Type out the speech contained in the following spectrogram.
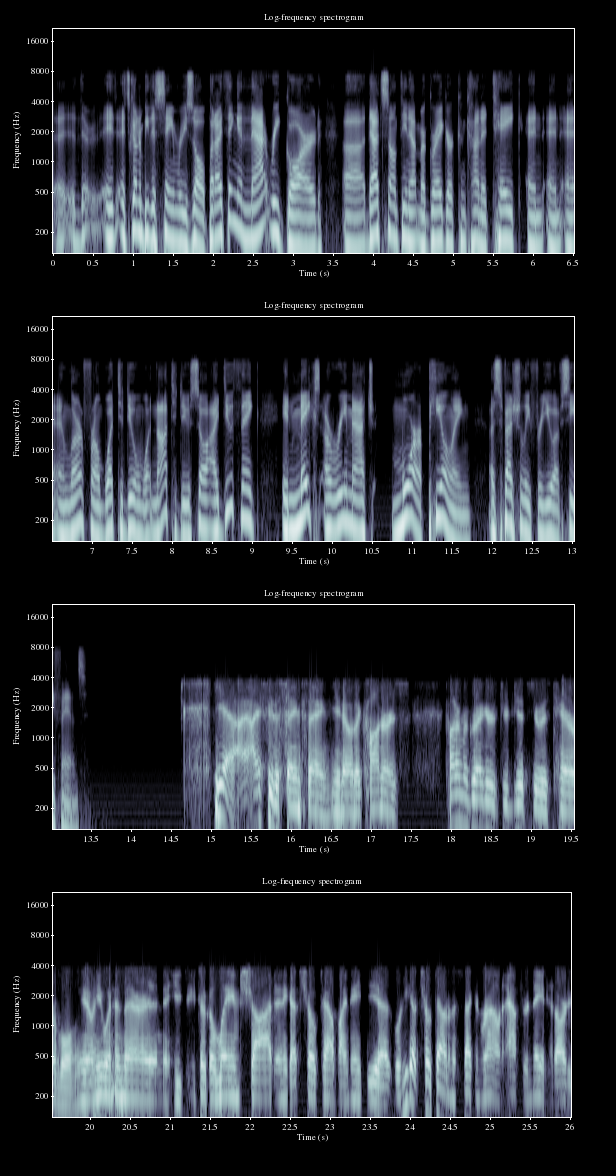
Uh, it, it's going to be the same result, but I think in that regard, uh, that's something that McGregor can kind of take and and and learn from what to do and what not to do. So I do think it makes a rematch more appealing, especially for UFC fans. Yeah, I, I see the same thing. You know, that Conor's Conor McGregor's jiu-jitsu is terrible. You know, he went in there and he, he took a lame shot and he got choked out by Nate Diaz. Well, he got choked out in the second round after Nate had already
